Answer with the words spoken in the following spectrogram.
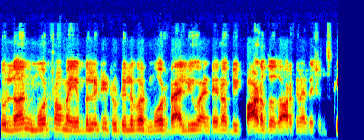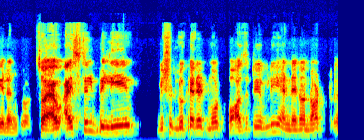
to learn more from my ability to deliver more value and you know be part of those organizations scale and growth. So i, I still believe we should look at it more positively and you know not uh,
